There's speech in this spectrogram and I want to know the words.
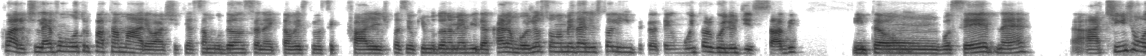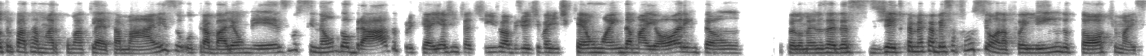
Claro, te leva a um outro patamar. Eu acho que essa mudança, né? Que talvez que você fale, tipo assim, o que mudou na minha vida. Caramba, hoje eu sou uma medalhista olímpica. Eu tenho muito orgulho disso, sabe? Então, você, né, atinge um outro patamar como atleta, mas o trabalho é o mesmo, se não dobrado, porque aí a gente atinge o objetivo, a gente quer um ainda maior, então, pelo menos é desse jeito que a minha cabeça funciona. Foi lindo, Tóquio, mas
